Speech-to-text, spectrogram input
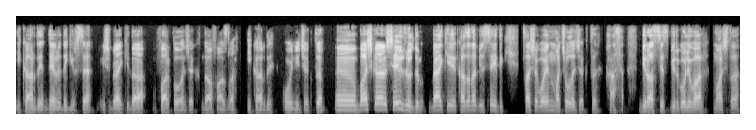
Icardi devrede girse iş belki daha farklı olacak. Daha fazla Icardi oynayacaktı. Ee, başka şey üzüldüm. Belki kazanabilseydik Sasha Boyan'ın maçı olacaktı. bir asist bir golü var maçta.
